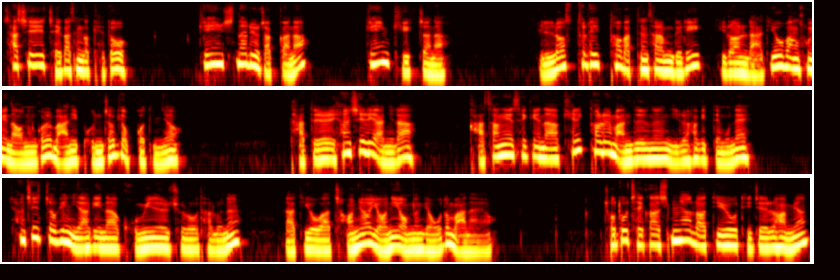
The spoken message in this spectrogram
사실 제가 생각해도 게임 시나리오 작가나 게임 기획자나 일러스트레이터 같은 사람들이 이런 라디오 방송에 나오는 걸 많이 본 적이 없거든요. 다들 현실이 아니라 가상의 세계나 캐릭터를 만드는 일을 하기 때문에 현실적인 이야기나 고민을 주로 다루는 라디오와 전혀 연이 없는 경우도 많아요. 저도 제가 10년 라디오 DJ를 하면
